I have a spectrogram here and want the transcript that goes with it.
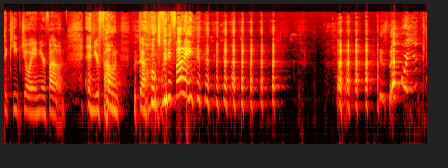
to keep joy in your phone. And your phone, don't be funny. Is that where you keep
